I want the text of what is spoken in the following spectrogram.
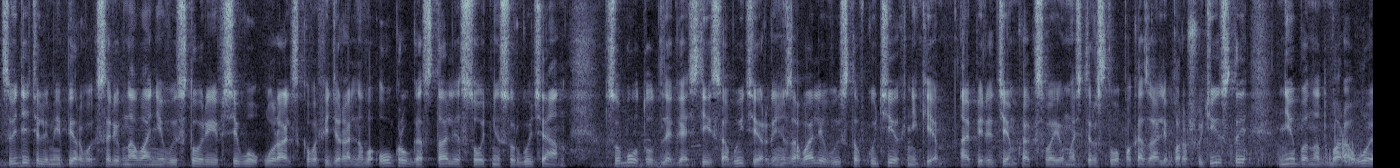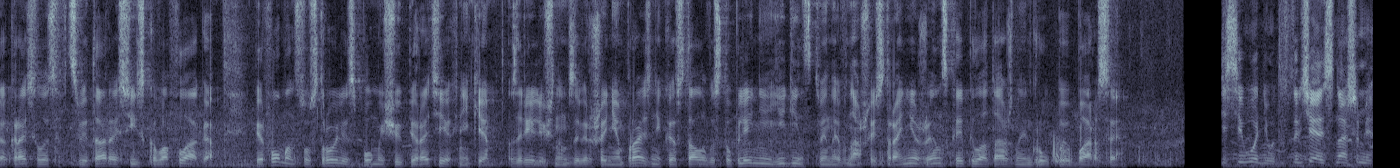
Свидетелями первых соревнований в истории всего Уральского федерального округа стали сотни сургутян. В субботу для гостей событий организовали выставку техники. А перед тем, как свое мастерство показали парашютисты, небо над Боровой окрасилось в цвета российского флага. Перформанс устроили с помощью пиротехники. Зрелищным завершением праздника праздника стало выступление единственной в нашей стране женской пилотажной группы «Барсы». Сегодня, вот, встречаясь с нашими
